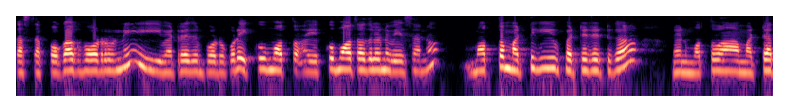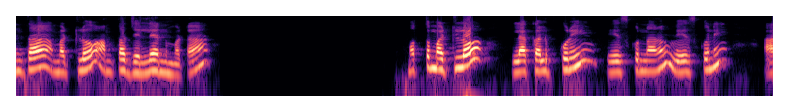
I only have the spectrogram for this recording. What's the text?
కాస్త పొగాకు పౌడర్ని ఈ మెటరైజన్ పౌడర్ కూడా ఎక్కువ మొత్తం ఎక్కువ మోతాదులోనే వేసాను. మొత్తం మట్టికి పట్టేటట్టుగా నేను మొత్తం ఆ మట్టి అంతా మట్టిలో అంతా జల్లాను అనమాట మొత్తం మట్టిలో ఇలా కలుపుకొని వేసుకున్నాను. వేసుకొని ఆ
